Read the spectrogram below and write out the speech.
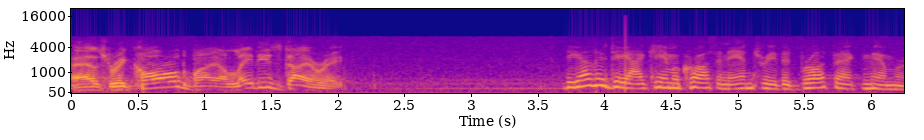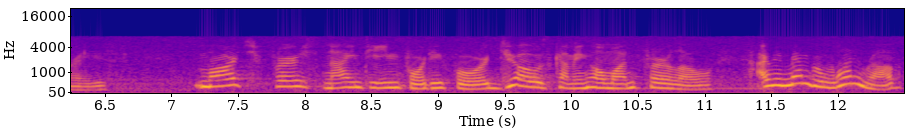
as recalled by a lady's diary. The other day I came across an entry that brought back memories. March 1st, 1944, Joe's coming home on furlough. I remember one rub,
